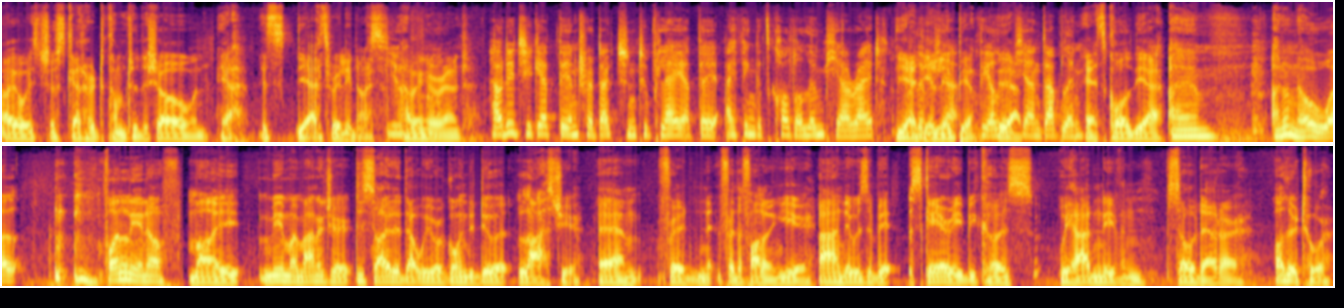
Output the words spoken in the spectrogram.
I always just get her to come to the show, and yeah, it's yeah, it's really nice having her around. How did you get the introduction to play at the? I think it's called Olympia, right? Yeah, the Olympia. The Olympia Yeah. in Dublin. Yeah, it's called yeah. Um, I don't know. Well, funnily enough, my me and my manager decided that we were going to do it last year, um, for for the following year, and it was a bit scary because we hadn't even sold out our other tour,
